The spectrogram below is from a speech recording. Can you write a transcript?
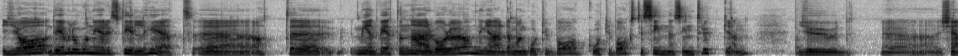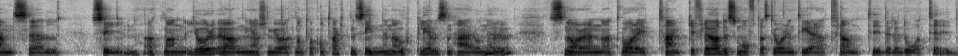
Ja, det är väl att gå ner i stillhet. Eh, att eh, medveten närvaroövningar där man går tillbaka, går tillbaks till sinnesintrycken ljud, eh, känsel, syn. Att man gör övningar som gör att man tar kontakt med sinnena och upplevelsen här och nu snarare än att vara i ett tankeflöde som oftast är orienterat framtid eller dåtid.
